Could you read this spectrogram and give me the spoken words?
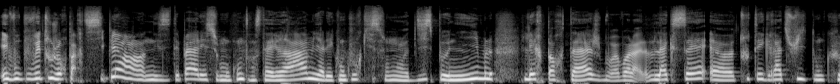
et vous pouvez toujours participer. Hein. N'hésitez pas à aller sur mon compte Instagram. Il y a les concours qui sont disponibles, les reportages. voilà, l'accès, tout est gratuit. Donc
